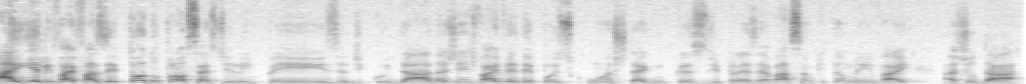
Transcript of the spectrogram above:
Aí ele vai fazer todo o processo de limpeza, de cuidado. A gente vai ver depois umas técnicas de preservação que também vai ajudar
